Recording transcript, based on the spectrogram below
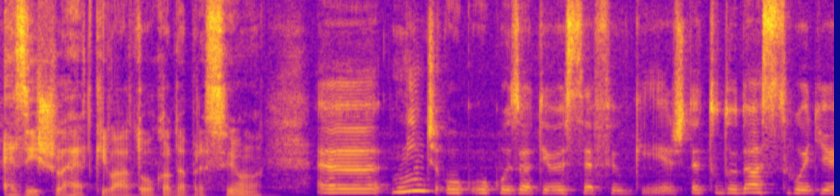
Ez is lehet kiváltók a depressziónak? Ö, nincs ok-okozati összefüggés, de tudod azt, hogy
